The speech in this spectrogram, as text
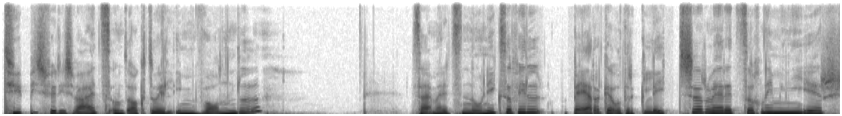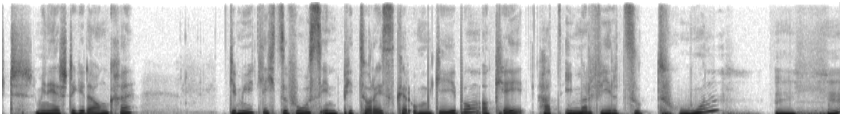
Typisch für die Schweiz und aktuell im Wandel. Sagt mir jetzt noch nicht so viel. Berge oder Gletscher wäre jetzt so ein bisschen meine erste, mein erster Gedanke. Gemütlich zu Fuß in pittoresker Umgebung, okay. Hat immer viel zu tun. Mhm.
